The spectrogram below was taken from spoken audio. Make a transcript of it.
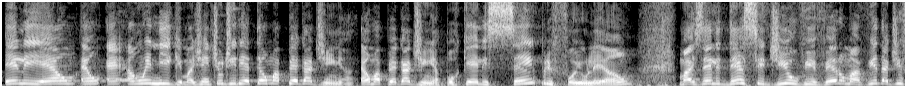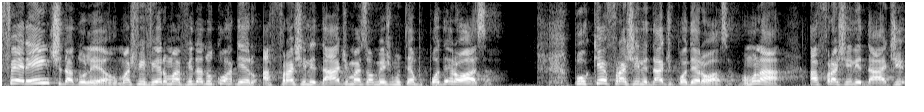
ele é um, é, um, é um enigma, gente. Eu diria até uma pegadinha. É uma pegadinha, porque ele sempre foi o leão, mas ele decidiu viver uma vida diferente da do leão, mas viver uma vida do cordeiro. A fragilidade, mas ao mesmo tempo poderosa. Por que fragilidade poderosa? Vamos lá. A fragilidade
